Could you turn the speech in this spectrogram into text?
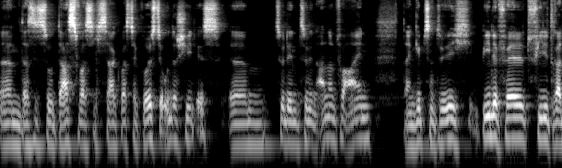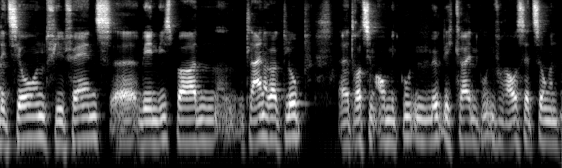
Ähm, das ist so das, was ich sage, was der größte Unterschied ist ähm, zu, den, zu den anderen Vereinen. Dann gibt's natürlich Bielefeld, viel Tradition, viel Fans, äh, Wien Wiesbaden, ein kleinerer Club, äh, trotzdem auch mit guten Möglichkeiten, guten Voraussetzungen,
